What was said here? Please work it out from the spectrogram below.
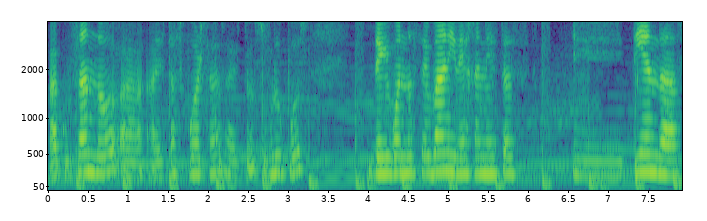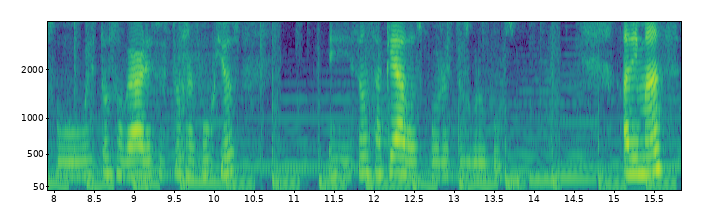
acusando a, estas fuerzas, a estos grupos, de que cuando se van y dejan estas eh, tiendas o estos hogares o estos refugios, eh, son saqueados por estos grupos. Además,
